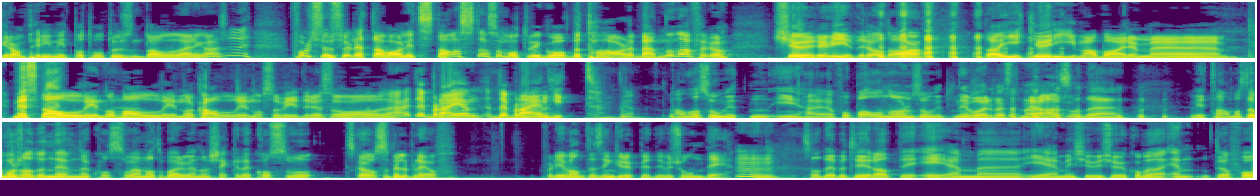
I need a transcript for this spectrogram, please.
Grand Prix midt på 2000-tallet der en gang. Folk syntes jo dette var litt stas, da. Så måtte vi gå betale bandet da for å kjøre videre. Og da, da gikk jo rima bare med, med stall inn og ball inn og kall inn og så videre. Så nei, det blei en, det ble en hit. Han har sunget den i Heia Fotball, og nå har han sunget den i Våre beste menn. Ja. Så det, vi tar med oss det. er Morsomt at du nevner Kosovo. Jeg måtte bare gå inn og sjekke det. Kosovo skal jo også spille playoff. For de vant til sin gruppe i divisjon D. Så det betyr at i EM, eh, i EM i 2020 kommer de enten til å få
